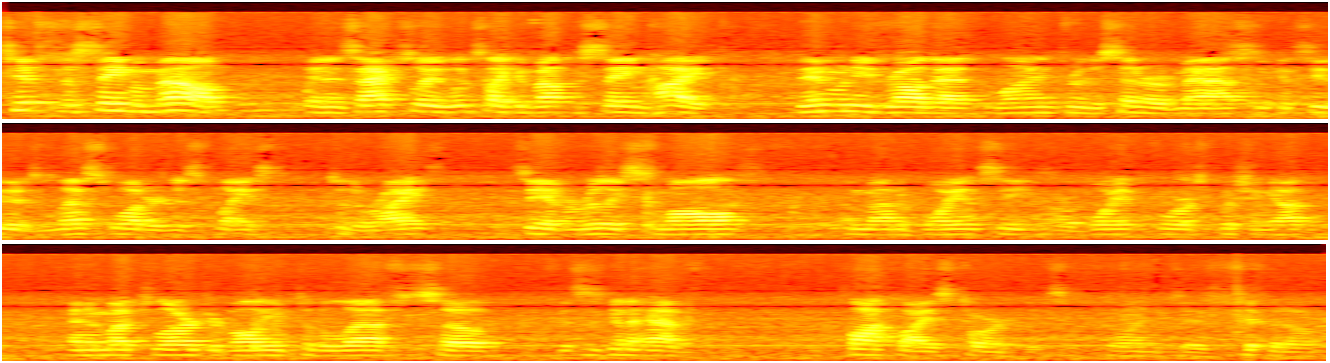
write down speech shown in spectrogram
tipped the same amount, and it's actually looks like about the same height, then when you draw that line through the center of mass, you can see there's less water displaced to the right. So you have a really small amount of buoyancy or buoyant force pushing up, and a much larger volume to the left. So this is going to have clockwise torque that's going to tip it over.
